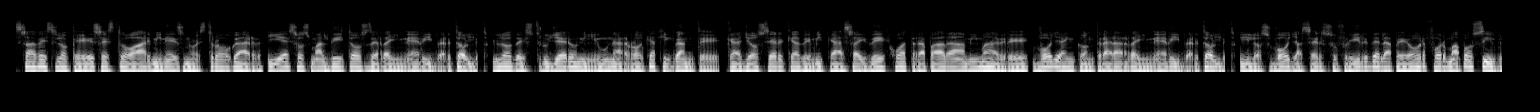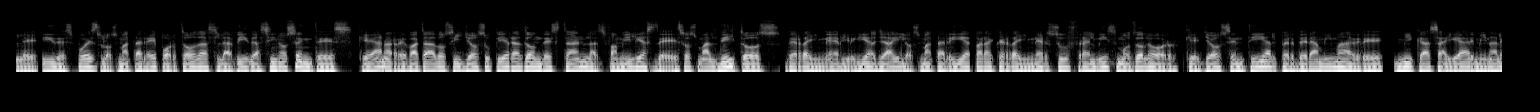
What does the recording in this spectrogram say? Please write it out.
¿Sabes lo que es esto? Armin es nuestro hogar, y esos malditos de Reiner y Bertolt lo destruyeron y una roca gigante cayó cerca de mi casa y dejó atrapada a mi madre. Voy a encontrar a Reiner y Bertolt y los voy a hacer sufrir de la peor forma posible y después los mataré por todas las vidas inocentes que han arrebatado si yo supiera dónde están las familias de esos malditos de Reiner iría ya y los mataría para que Reiner sufra el mismo dolor que yo sentí al perder a mi madre, mi casa y Armin al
